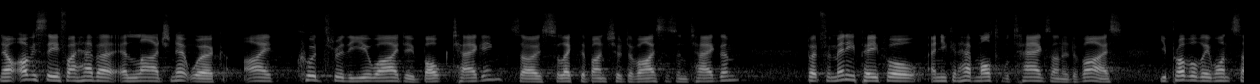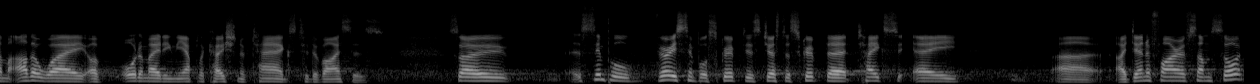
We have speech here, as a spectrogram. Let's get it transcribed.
Now, obviously, if I have a, a large network, I could, through the UI, do bulk tagging, so select a bunch of devices and tag them. But for many people, and you can have multiple tags on a device, you probably want some other way of automating the application of tags to devices. So a simple, very simple script is just a script that takes a uh, identifier of some sort.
